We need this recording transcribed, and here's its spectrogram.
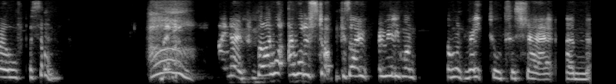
12%. I know, but I want I want to stop because I, I really want I want Rachel to share um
